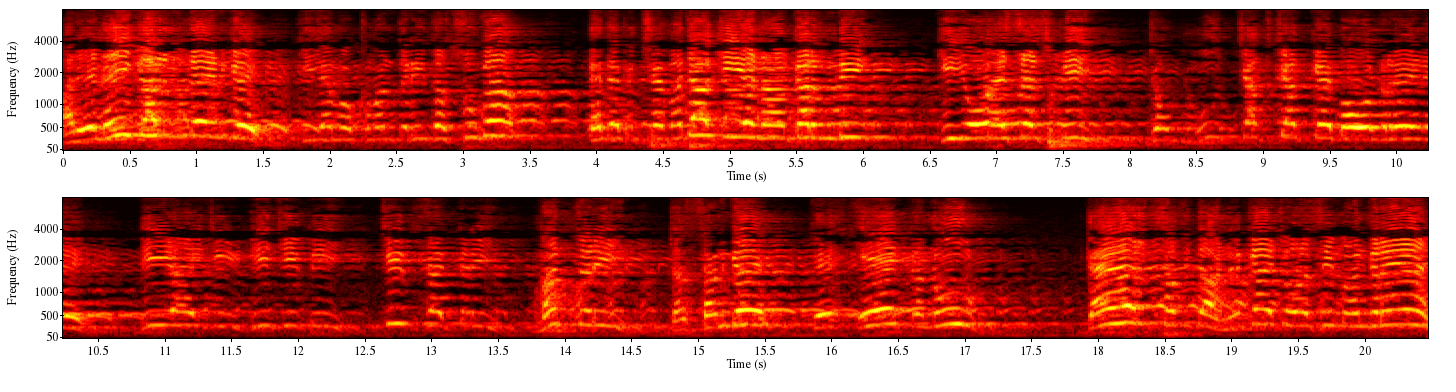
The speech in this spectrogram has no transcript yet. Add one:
ਅਰੇ ਨਹੀਂ ਕਰਨ ਦੇਣਗੇ ਕਿ ਇਹ ਮੁੱਖ ਮੰਤਰੀ ਦੱਸੂਗਾ, ਇਹਦੇ ਪਿੱਛੇ ਵਜ੍ਹਾ ਕੀ ਹੈ ਨਾ ਕਰਨ ਦੀ? ਕਿ ਉਹ ਐਸਐਸਪੀ ਜੋ ਮੂੰਹ ਚੱਕ ਚੱਕ ਕੇ ਬੋਲ ਰਹੇ ਨੇ? ਡੀਆਈਜੀ ਡੀਜੀਪੀ ਚੀਫ ਸੈਕਟਰੀ ਮੰਤਰੀ ਦੱਸਣਗੇ ਕਿ ਇਹ ਕਾਨੂੰਨ ਗੈਰ ਸੰਵਿਧਾਨਕ ਹੈ ਜੋ ਅਸੀਂ ਮੰਗ ਰਹੇ ਹਾਂ।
